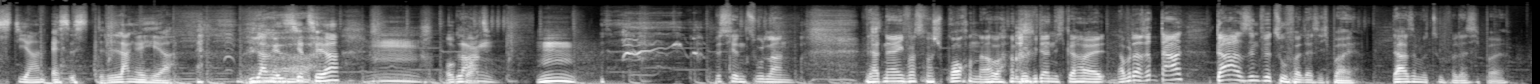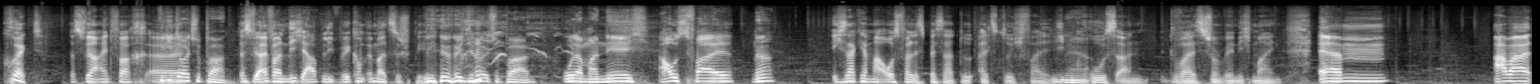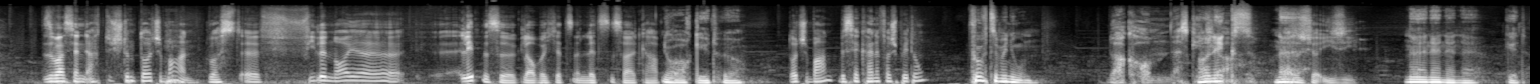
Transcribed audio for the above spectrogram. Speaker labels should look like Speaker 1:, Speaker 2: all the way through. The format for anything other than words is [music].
Speaker 1: Sebastian, es ist lange her. [laughs] Wie lange ist es jetzt her?
Speaker 2: Oh lang. Mm. Bisschen zu lang. Wir hatten ja eigentlich was versprochen, aber haben wir wieder nicht gehalten. Aber da, da, da sind wir zuverlässig bei. Da sind wir zuverlässig bei.
Speaker 1: Korrekt. Dass wir einfach.
Speaker 2: Wie die
Speaker 1: äh,
Speaker 2: Deutsche Bahn.
Speaker 1: Dass wir einfach nicht abliefern. Wir kommen immer zu spät. [laughs]
Speaker 2: Wie die Deutsche Bahn. Oder mal nicht. Ausfall, ne?
Speaker 1: Ich sag ja mal, Ausfall ist besser als Durchfall. Lieben
Speaker 2: Ja.
Speaker 1: Gruß an. Du weißt schon, wen ich meine. Ähm, aber, Sebastian, ach, du stimmt, Deutsche Bahn. Du hast äh, viele neue Erlebnisse, glaube ich, jetzt in der letzten Zeit gehabt.
Speaker 2: Ja, auch geht, ja.
Speaker 1: Deutsche Bahn, bisher keine Verspätung?
Speaker 2: 15 Minuten.
Speaker 1: Na komm, das geht
Speaker 2: Oh,
Speaker 1: ja.
Speaker 2: nix. Nee.
Speaker 1: Das ist ja easy.
Speaker 2: Nee, nee, nee, nee. Geht.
